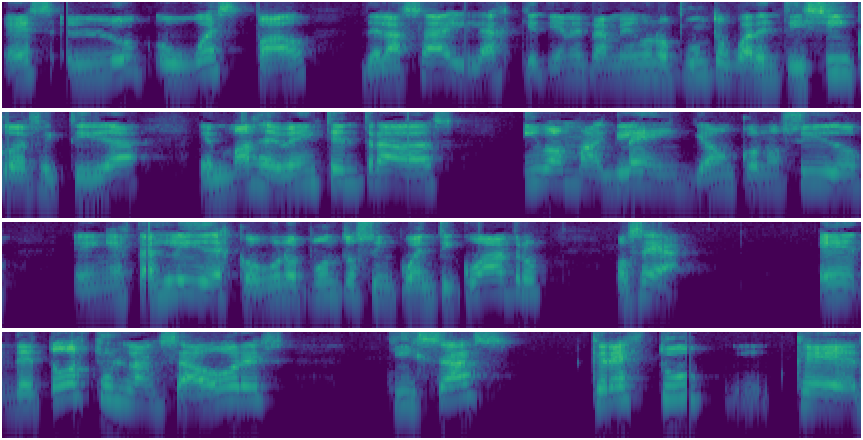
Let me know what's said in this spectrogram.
es Luke Westphal de las Águilas, que tiene también 1.45 de efectividad en más de 20 entradas. Ivan McLean, ya un conocido en estas lides, con 1.54. O sea, eh, de todos estos lanzadores, quizás crees tú que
